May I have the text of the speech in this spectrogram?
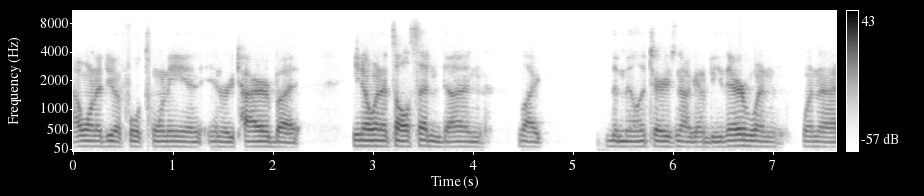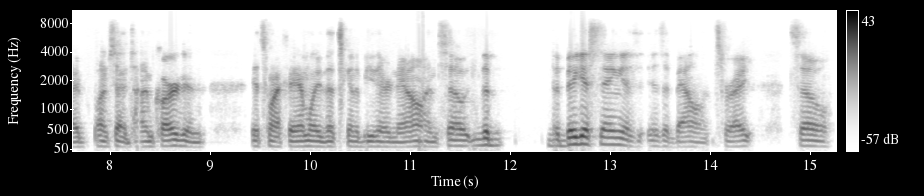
I want to do a full 20 and, and retire but you know when it's all said and done like the military is not going to be there when when I punch that time card and it's my family that's going to be there now. And so the the biggest thing is is a balance, right? So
